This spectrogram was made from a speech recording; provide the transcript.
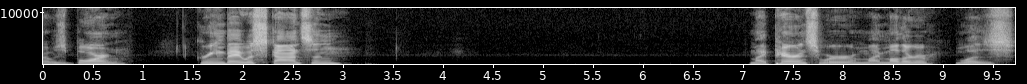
I was born Green Bay, Wisconsin, my parents were my mother was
